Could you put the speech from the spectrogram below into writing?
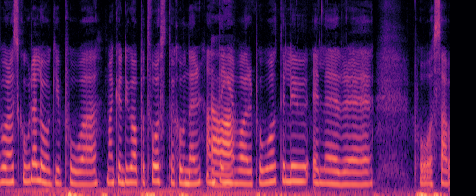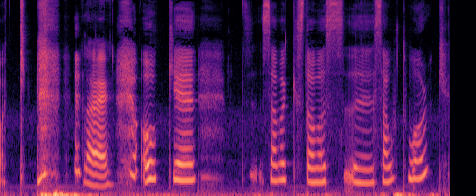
Våran skola låg ju på, man kunde gå på två stationer. Antingen Ja. var det på Waterloo eller eh, på Savak. hur? Och eh, Savak stavas eh, Southwark.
